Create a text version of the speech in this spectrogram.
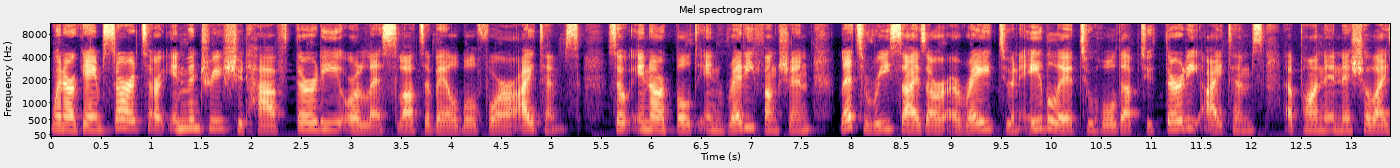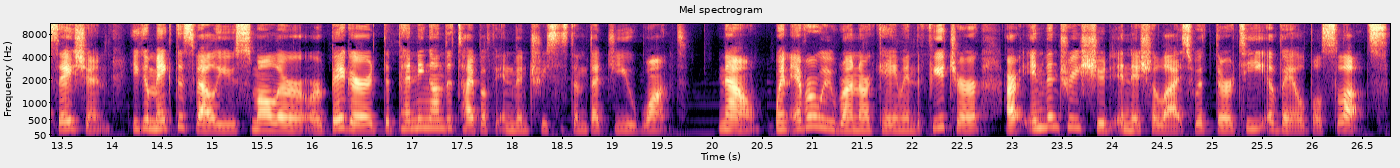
When our game starts, our inventory should have 30 or less slots available for our items. So in our built-in ready function, let's resize our array to enable it to hold up to 30 items upon initialization. You can make this value smaller or bigger depending on the type of inventory system that you want. Now, whenever we run our game in the future, our inventory should initialize with 30 available slots.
